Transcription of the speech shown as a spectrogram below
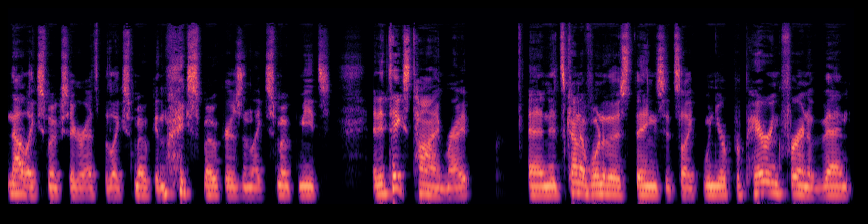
not like smoke cigarettes, but like smoking like smokers and like smoked meats. And it takes time, right? And it's kind of one of those things. It's like when you're preparing for an event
